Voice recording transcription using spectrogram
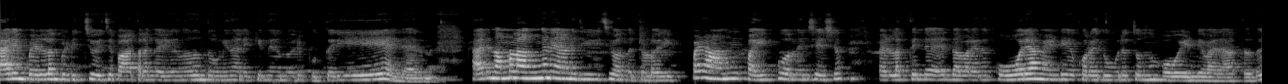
കാര്യം വെള്ളം പിടിച്ചു വെച്ച് പാത്രം കഴുകുന്നതും തുണി നനയ്ക്കുന്നതൊന്നും ഒരു പുത്തരിയേ അല്ലായിരുന്നു. കാര്യം നമ്മൾ അങ്ങനെയാണ് ജീവിച്ച് വന്നിട്ടുള്ളത് ഇപ്പോഴാണ് പൈപ്പ് വന്നതിന് ശേഷം വെള്ളത്തിന്റെ എന്താ പറയുന്നത് കോരാൻ വേണ്ടി കുറേ ദൂരത്തൊന്നും പോകേണ്ടി വരാത്തത്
